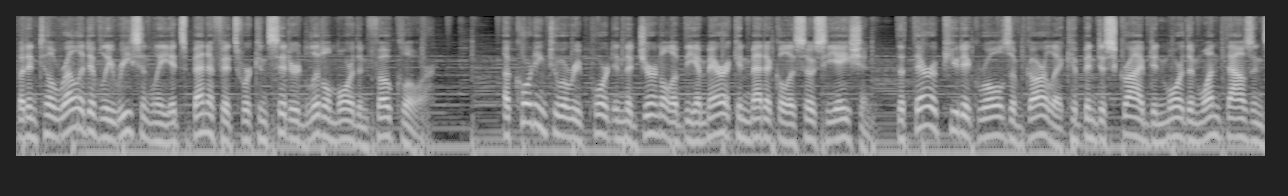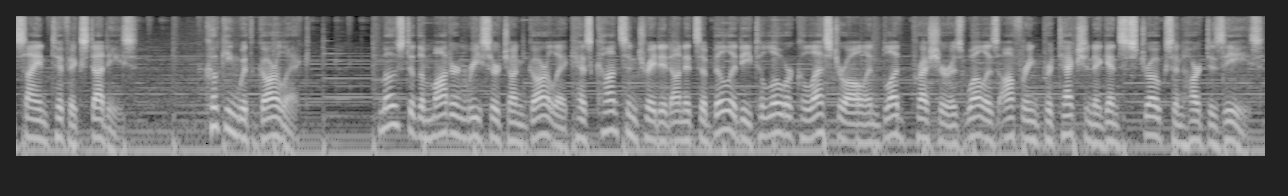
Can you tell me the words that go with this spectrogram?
but until relatively recently its benefits were considered little more than folklore. According to a report in the Journal of the American Medical Association, the therapeutic roles of garlic have been described in more than 1,000 scientific studies. Cooking with garlic. Most of the modern research on garlic has concentrated on its ability to lower cholesterol and blood pressure as well as offering protection against strokes and heart disease.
